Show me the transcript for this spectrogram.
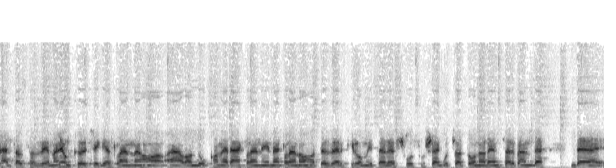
Hát az azért nagyon költséges lenne, ha állandó kamerák lennének lenne a 6000 kilométeres hosszúságú csatorna rendszerben, de de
